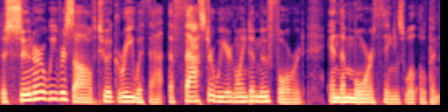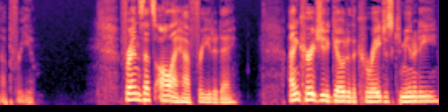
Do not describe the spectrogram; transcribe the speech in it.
The sooner we resolve to agree with that, the faster we are going to move forward and the more things will open up for you. Friends, that's all I have for you today. I encourage you to go to the Courageous Community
